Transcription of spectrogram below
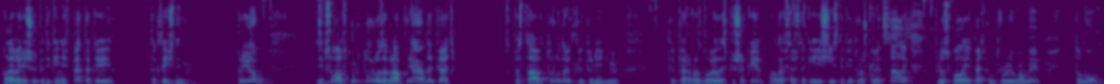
Але вирішив піти кінь F5, такий тактичний прийом. Зіпсував структуру, забрав коня на D5, поставив туру на відкриту лінію. Тепер роздвоїлись пішаки, але все ж таки Е6 такий трошки відсталий, плюс поле Е5 контролюємо ми, тому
